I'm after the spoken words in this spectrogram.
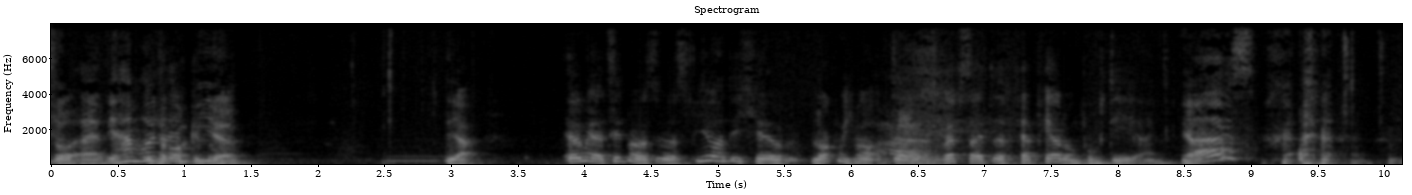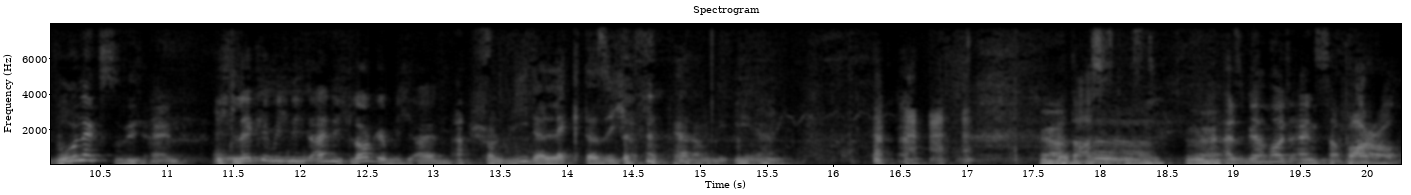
So, äh, wir haben heute hab auch ein Bier. Ja. Irgendwer erzählt mal was über das Bier und ich äh, log mich mal auf der Webseite verperlung.de ein. Ja. Was? Wo leckst du dich ein? Ich lecke mich nicht ein, ich logge mich ein. Schon wieder leckt er sich auf verperlung.de ein. Ja, das ist lustig. Also wir haben heute einen Sapporo.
